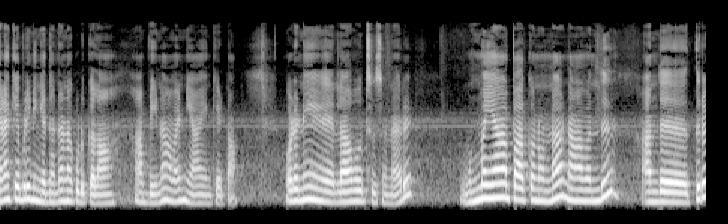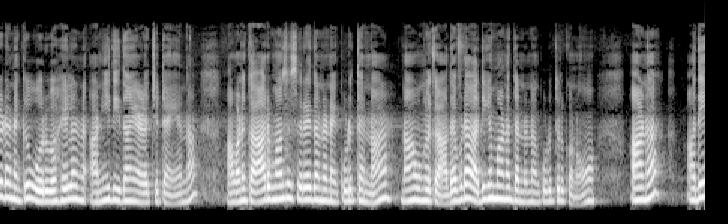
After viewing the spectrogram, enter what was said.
எனக்கு எப்படி நீங்கள் தண்டனை கொடுக்கலாம்? அப்படின்னு அவன் நியாயம் கேட்டான். உடனே லாவோத்சு சொன்னார் உண்மையாக பார்க்கணுன்னா நான் வந்து அந்த திருடனுக்கு ஒரு வகையில் அநீதி தான் இழைச்சிட்டேன். ஏன்னா அவனுக்கு ஆறு மாதம் சிறை தண்டனை கொடுத்தேன்னா நான் உங்களுக்கு அதை விட அதிகமான தண்டனை கொடுத்துருக்கணும். ஆனால் அதே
